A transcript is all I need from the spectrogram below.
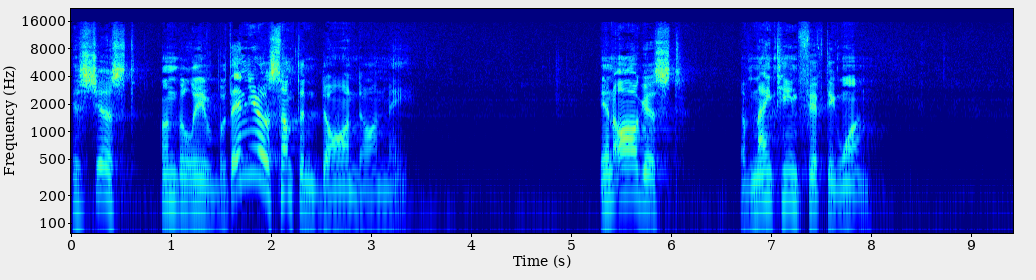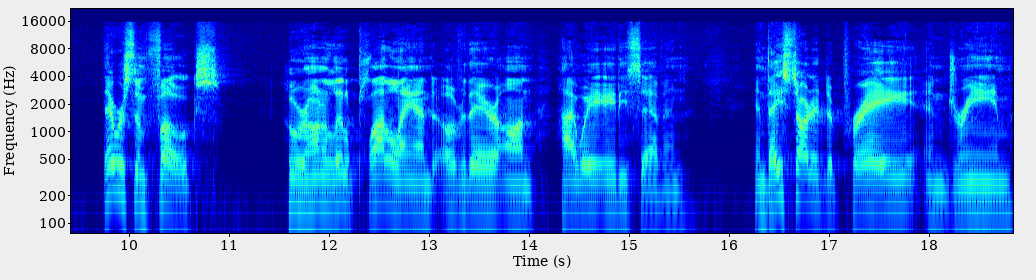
is just Unbelievable. But then, you know, something dawned on me. In August of 1951, there were some folks who were on a little plot of land over there on Highway 87, and they started to pray and dream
